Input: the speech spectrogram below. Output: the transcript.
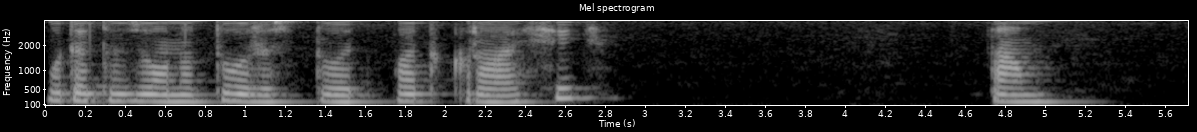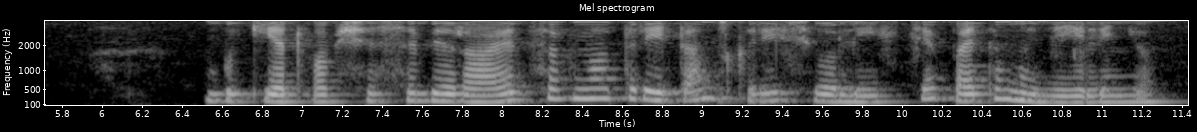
Вот эту зону тоже стоит подкрасить. Там букет вообще собирается внутри, там, скорее всего, листья, поэтому зеленью.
